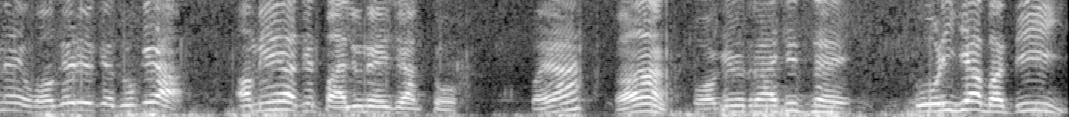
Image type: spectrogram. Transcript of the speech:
રાજી વગેરે કે જો કે અમે હજી પાલ્યું નહીં છે આગ ભયા હા? વગેરે ત્રાસી જ નહીં. તોડી ગયા બધી.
